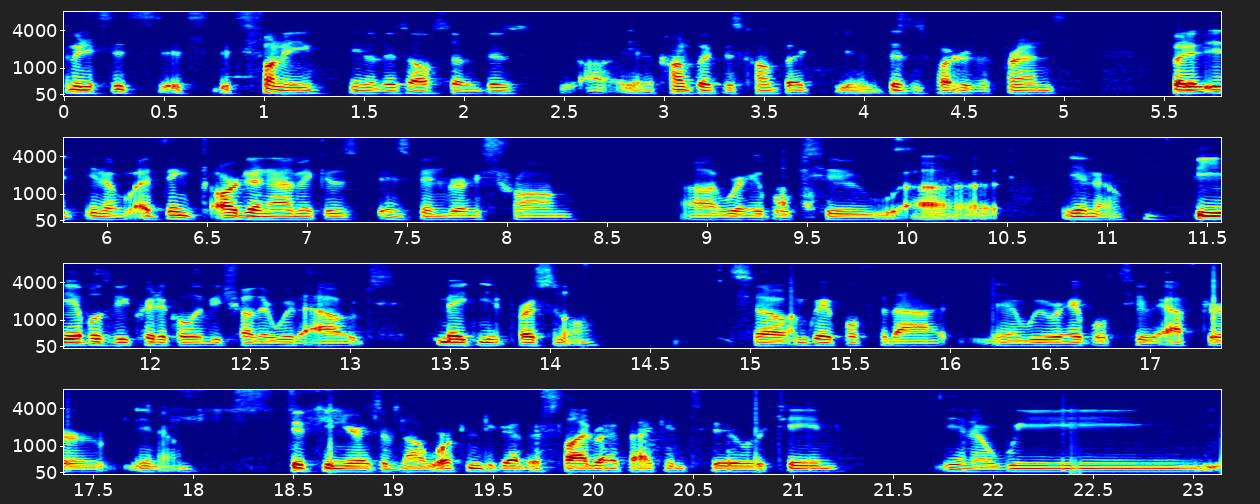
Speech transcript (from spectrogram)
I mean, it's it's it's it's funny. You know, there's also there's uh, you know conflict is conflict. You know, business partners are friends, but it, you know I think our dynamic is has been very strong. Uh, we're able to uh, you know be able to be critical of each other without making it personal. So I'm grateful for that. You know, we were able to after you know 15 years of not working together slide right back into routine you know, we,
